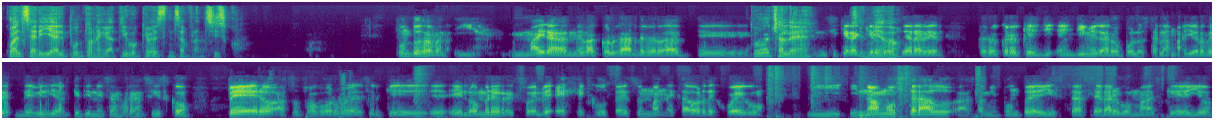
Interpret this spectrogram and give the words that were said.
¿Cuál sería el punto negativo que ves en San Francisco? Puntos a Mayra me va a colgar de verdad. Tú échale. Ni siquiera quiero voltear a ver, pero creo que en Jimmy Garoppolo está la mayor debilidad que tiene San Francisco. Pero a su favor voy a decir que eh, el hombre resuelve, ejecuta, es un manejador de juego y, no ha mostrado, hasta mi punto de vista, ser algo más que ello.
